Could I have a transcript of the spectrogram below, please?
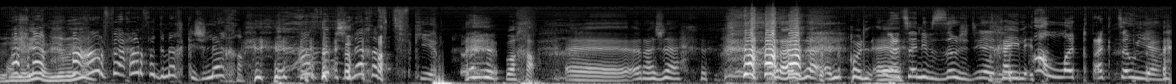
هي هي هي ما هي عارفة عارفة. دماغك جلاخه عارفه جلاخه في التفكير. واخا آه، رجاء. رجاء نقول آه، نعتني بالزوج ديالي. تخيل- الله يقطعك انت وياه.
